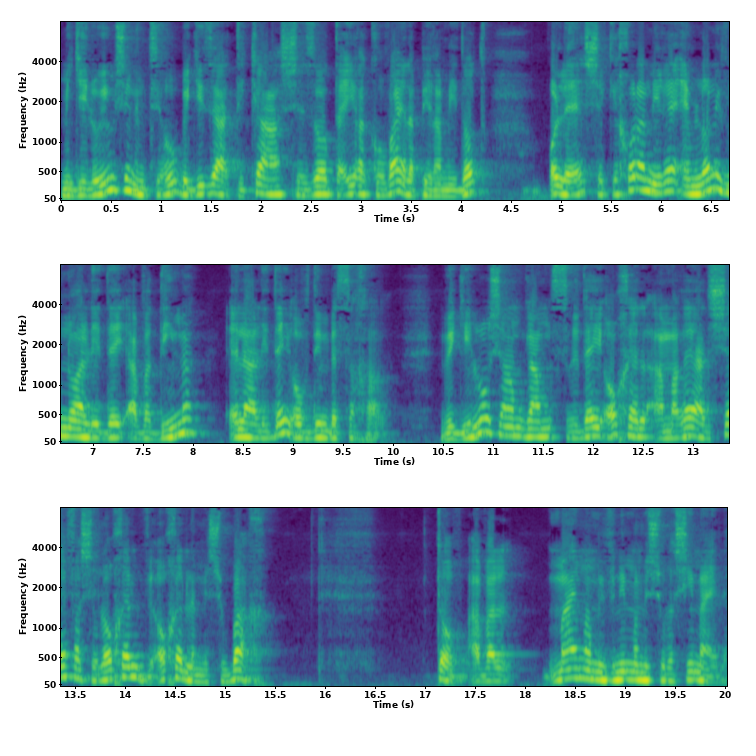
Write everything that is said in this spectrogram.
מגילויים שנמצאו בגיזה העתיקה, שזאת העיר הקרובה אל הפירמידות, עולה שככל הנראה הם לא נבנו על ידי עבדים, אלא על ידי עובדים בשכר. וגילו שם גם שרידי אוכל המראה על שפע של אוכל ואוכל למשובח. טוב, אבל מה עם המבנים המשולשים האלה?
